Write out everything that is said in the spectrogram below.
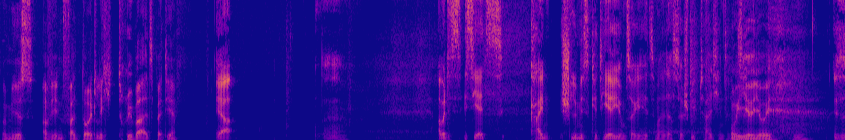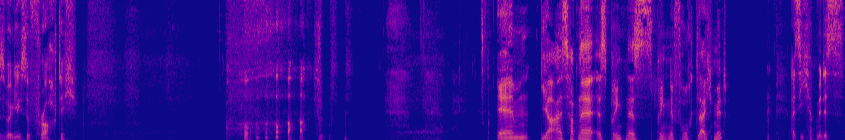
Bei mir ist auf jeden Fall deutlich drüber als bei dir. Ja. Äh, Aber das ist ja jetzt kein schlimmes Kriterium, sage ich jetzt mal, dass da Schwebteilchen drin sind. Uiuiui. Ist es wirklich so fruchtig? Ähm, ja, es hat eine, es bringt eine, es bringt eine Frucht gleich mit. Also ich habe mir das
